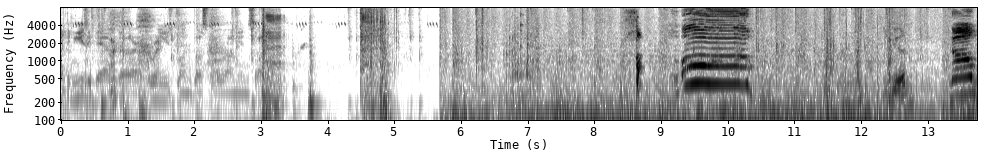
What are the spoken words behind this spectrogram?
like the music they have, though. Alright, we're gonna use Blunderbuss while we're on the inside. Fuck! Oh! You good? No!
